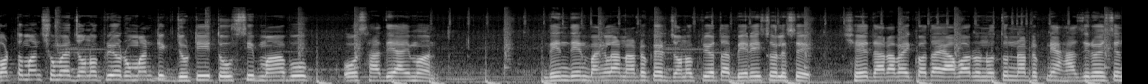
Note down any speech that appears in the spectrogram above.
বর্তমান সময়ে জনপ্রিয় রোমান্টিক জুটি তৌসিফ মাহবুব ও সাদে আইমান। দিন দিন বাংলা নাটকের জনপ্রিয়তা বেড়েই চলেছে। সে ধারাবাহিকতায় আবারও নতুন নাটক নিয়ে হাজির হয়েছেন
